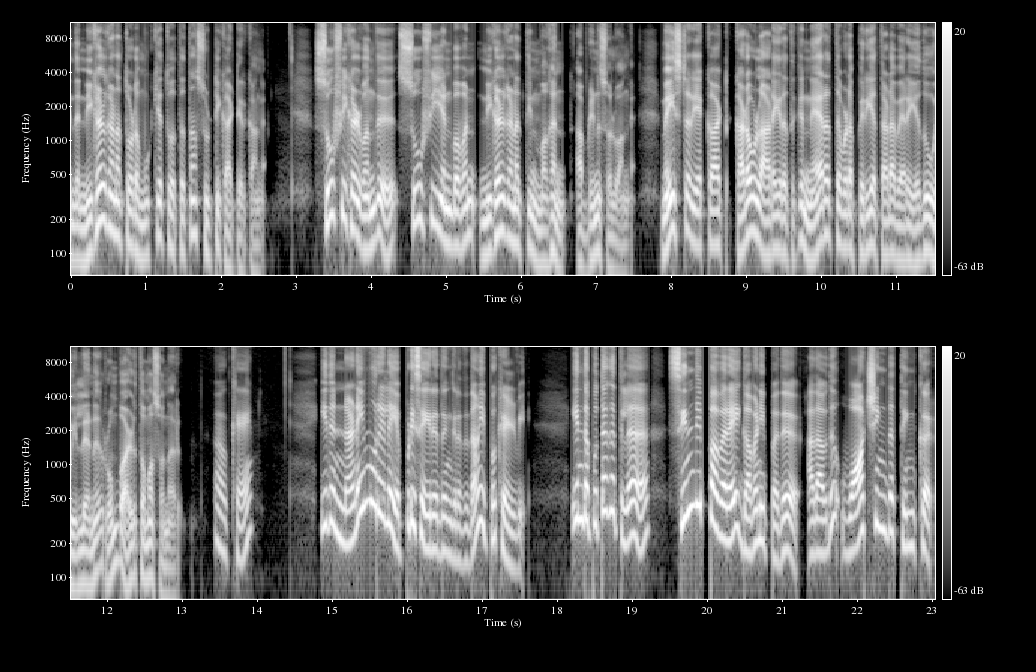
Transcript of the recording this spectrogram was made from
இந்த நிகழ்கணத்தோட முக்கியத்துவத்தை தான் சுட்டி காட்டியிருக்காங்க. சூஃபிகள் வந்து சூஃபி என்பவன் நிகழ்கணத்தின் மகன் அப்படின்னு சொல்லுவாங்க. மெய்ஸ்டர் எக்காட் கடவுள் அடையறதுக்கு நேரத்தை விட பெரிய தடை வேற எதுவும் இல்லைன்னு ரொம்ப அழுத்தமா சொன்னாரு. ஓகே. இது நடைமுறையில எப்படி செய்யறதுங்கிறது தான் இப்போ கேள்வி. இந்த புத்தகத்துல சிந்திப்பவரை கவனிப்பது அதாவது வாட்சிங் த திங்கர்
